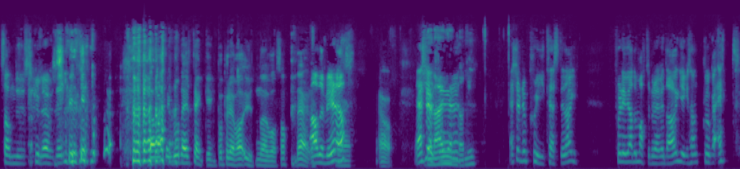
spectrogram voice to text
Som du skulle øve til. Det har vært en god del tenking på prøva uten å øve også. Det er Ja, det. blir det. Altså. Ja. Jeg kjørte, jeg kjørte pre-test i dag. Fordi vi hadde matteprøve i dag. ikke sant? Klokka ett.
